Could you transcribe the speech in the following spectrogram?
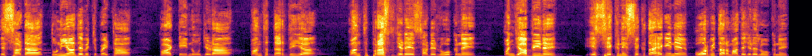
ਤੇ ਸਾਡਾ ਦੁਨੀਆ ਦੇ ਵਿੱਚ ਬੈਠਾ ਪਾਰਟੀ ਨੂੰ ਜਿਹੜਾ ਪੰਥ ਦਰਦੀ ਆ, ਪੰਥ ਪ੍ਰਸਤ ਜਿਹੜੇ ਸਾਡੇ ਲੋਕ ਨੇ, ਪੰਜਾਬੀ ਨੇ, ਇਹ ਸਿੱਖ ਨਹੀਂ, ਸਿੱਖ ਤਾਂ ਹੈਗੇ ਨੇ, ਹੋਰ ਵੀ ਧਰਮਾਂ ਦੇ ਜਿਹੜੇ ਲੋਕ ਨੇ,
